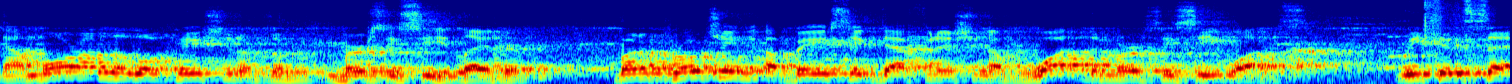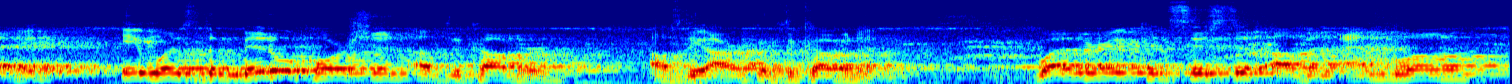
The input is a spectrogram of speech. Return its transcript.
Now, more on the location of the mercy seat later. But approaching a basic definition of what the mercy seat was, we could say it was the middle portion of the cover of the Ark of the Covenant. Whether it consisted of an emblem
